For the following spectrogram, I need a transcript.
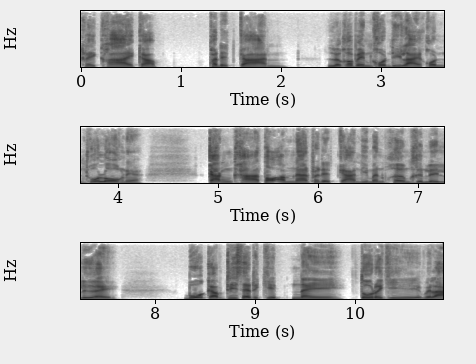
คล้ายๆ กับเผด็จการ แล้วก็เป็นคนที่หลายคนทั่วโลกเนี่ยกังขาต่ออำนาจเผด็จการที่มันเพิ่มขึ้นเรื่อยๆ บวกกับที่เศรษฐกิจในตุรกีเวลา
